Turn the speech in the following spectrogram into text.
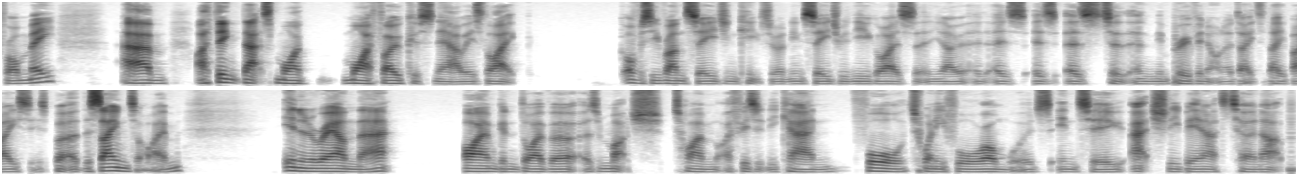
from me. Um, I think that's my my focus now is like obviously run siege and keeps running siege with you guys, you know, as as as to and improving it on a day to day basis. But at the same time, in and around that, I am going to divert as much time that I physically can for 24 onwards into actually being able to turn up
